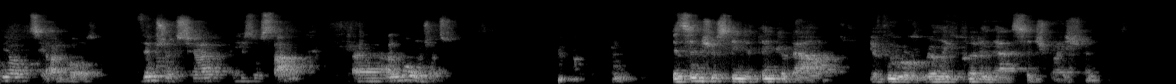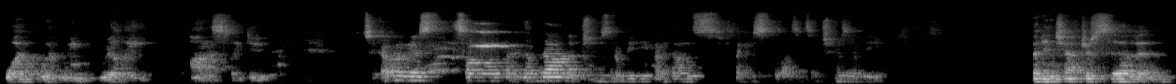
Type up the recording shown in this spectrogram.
dwie opcje, albo wyprzeć się Jezusa, albo umrzeć. It's interesting to think about if we were really put in that situation, what would we really honestly do? Ciekawym jest, co tak naprawdę byśmy zrobili, będąc w takiej sytuacji, co byśmy zrobili. But in chapter seven,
